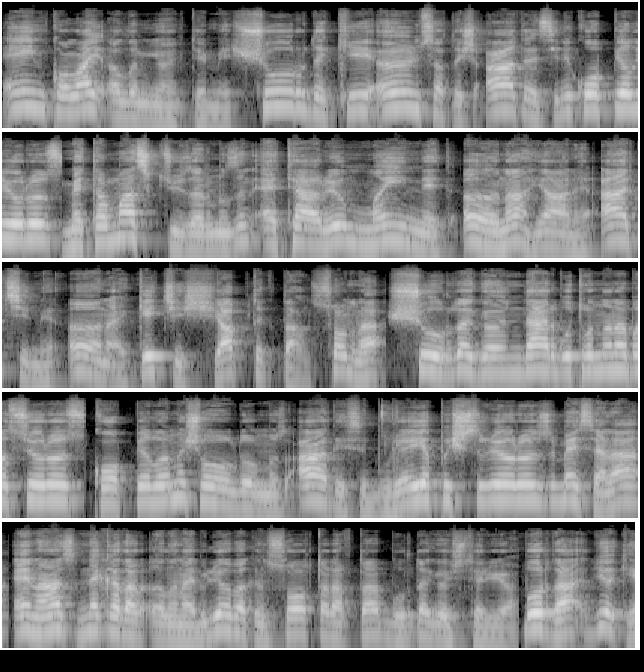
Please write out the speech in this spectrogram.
En kolay alım yöntemi. Şuradaki ön satış adresini kopyalıyoruz. Metamask cüzdanımızın Ethereum mainnet ağına yani Erçinmi ağına geçiş yaptıktan sonra şurada gönder butonuna basıyoruz. Kopyalamış olduğumuz adresi buraya yapıştırıyoruz. Mesela en az ne kadar alınabiliyor? Bakın sol tarafta burada gösteriyor. Burada diyor ki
